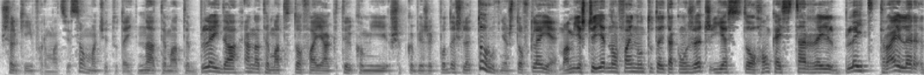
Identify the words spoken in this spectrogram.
wszelkie informacje są. Macie tutaj na temat Blade'a, a na temat Tofa, jak tylko mi szybko bieżek podeślę, to również to wkleję. Mam jeszcze jedną fajną tutaj taką rzecz. Jest to Honkai Star Rail Blade Trailer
